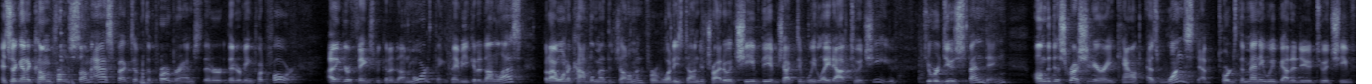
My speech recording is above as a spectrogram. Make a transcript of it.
And so they're gonna come from some aspect of the programs that are, that are being put forward. I think there are things we could have done more, things maybe you could have done less, but I want to compliment the gentleman for what he's done to try to achieve the objective we laid out to achieve, to reduce spending on the discretionary account as one step towards the many we've got to do to achieve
